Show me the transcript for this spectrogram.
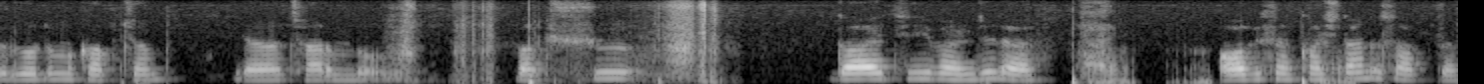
Sticker gördün mü kapacağım. Ya çarım da olur. Bak şu gayet iyi bence de. Abi sen kaç tane sattın?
